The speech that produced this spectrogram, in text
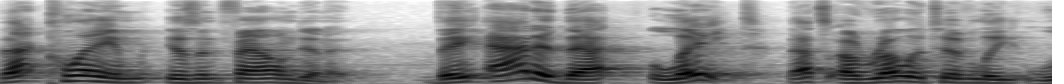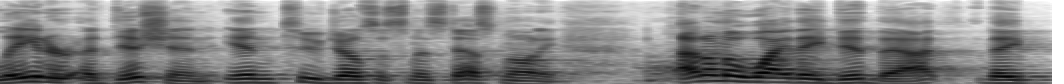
that claim isn't found in it. They added that late. That's a relatively later addition into Joseph Smith's testimony. I don't know why they did that. They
